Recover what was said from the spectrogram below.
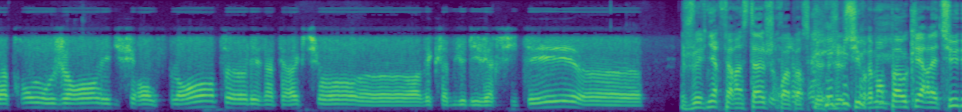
Euh, on apprend aux gens les différentes plantes, euh, les interactions euh, avec la biodiversité. Je vais venir faire un stage, je crois, parce que je suis vraiment pas au clair là-dessus.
